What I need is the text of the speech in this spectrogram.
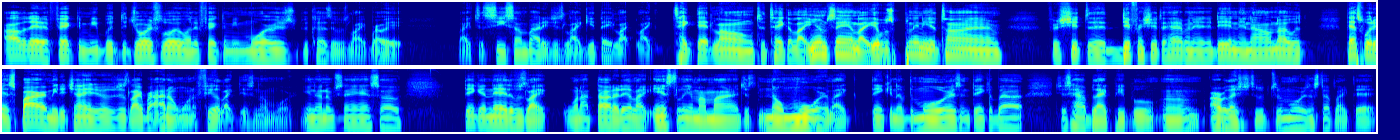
all of that affected me, but the George Floyd one affected me more is because it was like, bro, it like to see somebody just like get they like like take that long to take a like you know what I'm saying? Like it was plenty of time for shit to different shit to happen and it didn't. And I don't know, it, that's what inspired me to change it. It was just like, bro, I don't want to feel like this no more. You know what I'm saying? So thinking that it was like when I thought of that, like instantly in my mind, just no more, like thinking of the Moors and think about just how black people, um, our relationship to the Moors and stuff like that.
